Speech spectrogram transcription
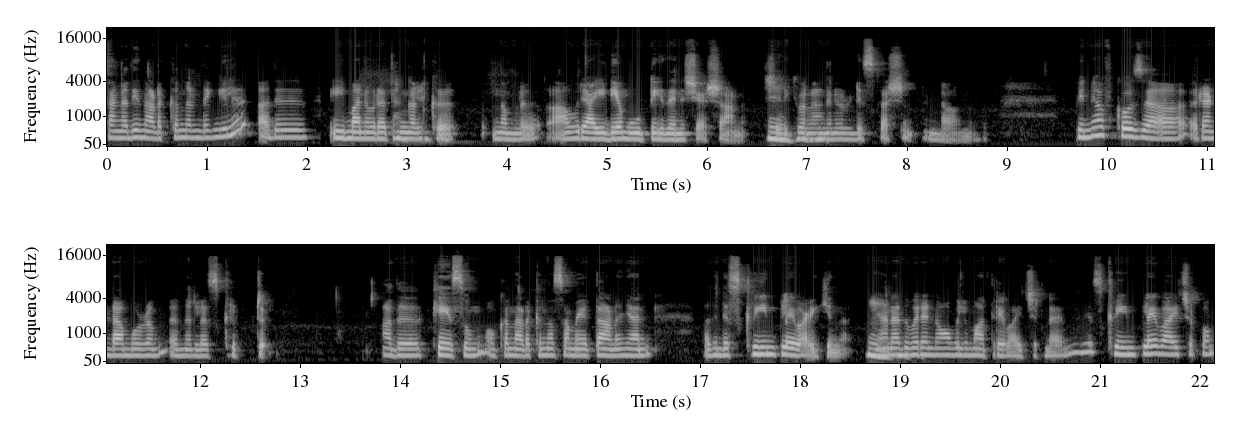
സംഗതി നടക്കുന്നുണ്ടെങ്കിൽ അത് ഈ മനോരഥങ്ങൾക്ക് നമ്മൾ ആ ഒരു ഐഡിയ മൂട്ട് ചെയ്തതിന് ശേഷമാണ്. ശരിക്കും പറഞ്ഞാൽ അങ്ങനെ ഒരു ഡിസ്കഷൻ ഉണ്ടാകുന്നത് പിന്നെ ഓഫ് കോഴ്സ് രണ്ടാമൂഴം എന്നുള്ള സ്ക്രിപ്റ്റ് അത് കേസും ഒക്കെ നടക്കുന്ന സമയത്താണ് ഞാൻ അതിന്റെ സ്ക്രീൻ പ്ലേ വായിക്കുന്നത് ഞാൻ അതുവരെ നോവൽ മാത്രമേ വായിച്ചിട്ടുണ്ടായിരുന്നു സ്ക്രീൻ പ്ലേ വായിച്ചപ്പം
